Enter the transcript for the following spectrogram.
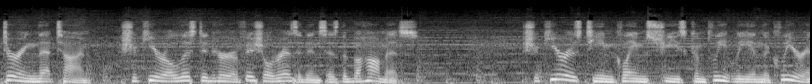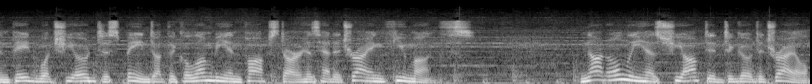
during that time, Shakira listed her official residence as the Bahamas. Shakira's team claims she's completely in the clear and paid what she owed to Spain. The Colombian pop star has had a trying few months. Not only has she opted to go to trial,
